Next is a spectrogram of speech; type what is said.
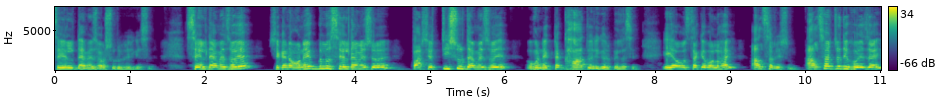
সেল ড্যামেজ হওয়া শুরু হয়ে গেছে। সেল ড্যামেজ হয়ে, সেখানে অনেকগুলো সেল ড্যামেজ হয়ে, পাশের টিস্যু ড্যামেজ হয়ে ওখানে একটা ঘা তৈরি করে ফেলেছে। এই অবস্থাকে বলা হয় আলসারেশন আলসার যদি হয়ে যায়,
